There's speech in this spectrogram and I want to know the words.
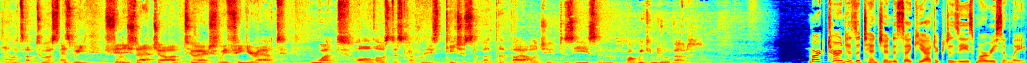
now it's up to us as we finish that job to actually figure out what all those discoveries teach us about the biology of disease and what we can do about it. Mark turned his attention to psychiatric disease more recently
